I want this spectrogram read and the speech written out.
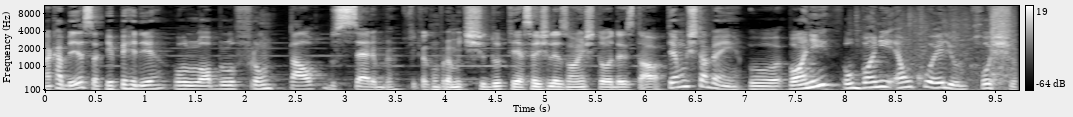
na cabeça e perder o lóbulo frontal do cérebro. Fica comprometido, ter essas lesões todas e tal. Temos também o Bonnie. O Bonnie é um coelho roxo.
